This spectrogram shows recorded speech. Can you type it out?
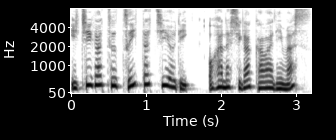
？1月1日よりお話が変わります。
